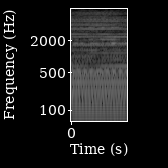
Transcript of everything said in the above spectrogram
Yeah.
